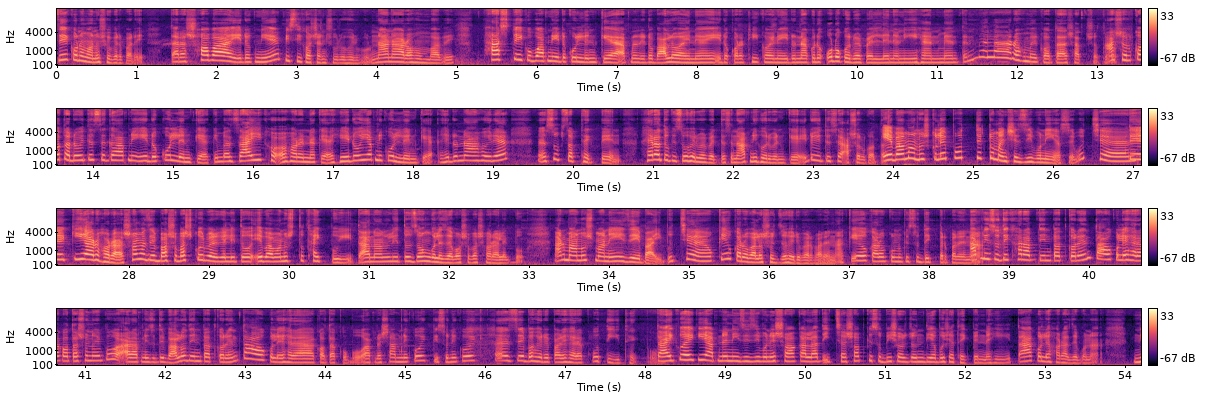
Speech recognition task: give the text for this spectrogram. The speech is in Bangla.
যে কোনো মানুষ হতে পারে তারা সবাই এটক নিয়ে পিসি খসান শুরু হইব নানা রকমভাবে। ফার্স্টেই কব আপনি এটা করলেন কে? আপনার এটা ভালো হয় নাই এটা করা ঠিক হয় না এটা না করে ওটা করবার পারলেন না নিয়ে হ্যান ম্যান তেন মেলা রকমের কথা সাতশত আসল কথাটা হইতেছে গা আপনি এটা করলেন কে? কিংবা যাই হরেন না কে হেডোই আপনি করলেন কে? হেডো না হইরে আহ, চুপচাপ থাকবেন। হেরা তো কিছু হইবার পারতেছে না আপনি হইবেন কে? এটা হইতেছে আসল কথা। এবার মানুষগুলো প্রত্যেকটা মানুষের জীবনেই আছে বুঝছেন? কি আর হরা? সমাজে বসবাস করবার গেলে তো এবার মানুষ তো থাকবই তা না হলে তো জঙ্গলে যায় বসবাস করা লাগবো। আর মানুষ মানে এই যে বাই বুঝছে? কেউ কারও ভালো সহ্য হইতে পারে না কেউ কারও কোনো কিছু দেখতে পারে না। আপনি যদি খারাপ দিনপাত করেন তাও কলে হেরা কথা শোনাইবো। আর আপনি যদি ভালো দিনপাত করেন তাও কলে হেরা কথা কব। আপনার সামনে কইক পিছনে কইক যে বহেরে পারে হেরা কতি থাকব। তাই কয় কি আপনার নিজের জীবনে শখ আলাদ ইচ্ছা সবকিছু বিসর্জন দিয়ে বসে থাকবেন নাহি। তা করলে হরা যাব না।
